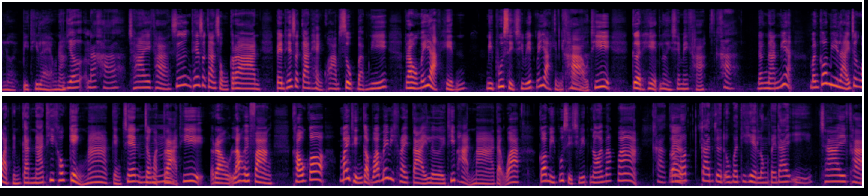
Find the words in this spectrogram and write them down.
นเลย ปีที่แล้วนะ เยอะนะคะ ใช่ค่ะ ซึ่งเทศกาลสงกรานต์เป็นเทศกาลแห่งความสุขแบบนี้ เราไม่อยากเห็นมีผู้เสียชีวิตไม่อยากเห็นข่าวที่เกิดเหตุเลยใช่ไหมคะ ค่ะ ดังนั้นเนี่ยมันก็มีหลายจังหวัดเหมือนกันนะ ที่เขาเก่งมาก อย่างเช่นอืมจังหวัดตราดที่เราเล่าให้ฟัง เขาก็ไม่ถึงกับว่าไม่มีใครตายเลยที่ผ่านมา แต่ว่า ก็มีผู้เสียชีวิตน้อยมากค่ะแต่ก็ลดการเกิดอุบัติเหตุลงไปได้อีกๆใช่ค่ะ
